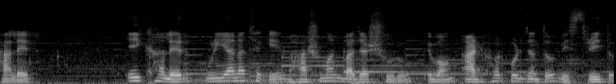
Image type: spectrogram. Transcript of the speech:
খালের। এই খালের কুরিয়ানা থেকে ভাসমান বাজার শুরু এবং আটঘর পর্যন্ত বিস্তৃত।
